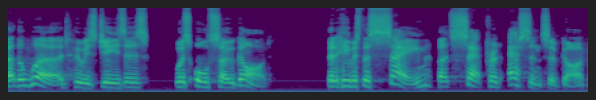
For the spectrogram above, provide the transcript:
that the Word, who is Jesus, was also God, that he was the same but separate essence of God,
